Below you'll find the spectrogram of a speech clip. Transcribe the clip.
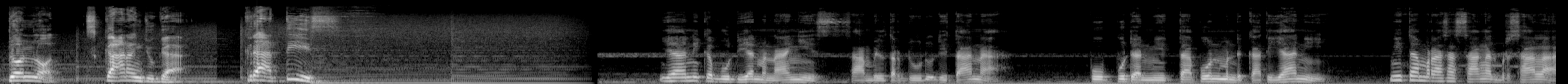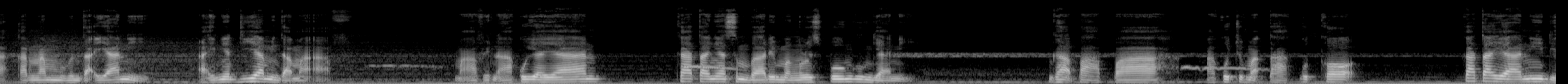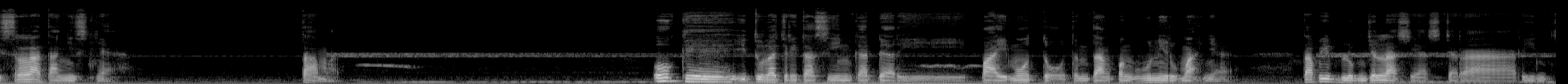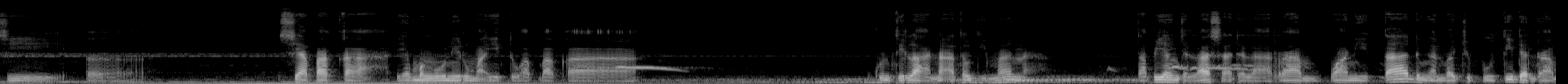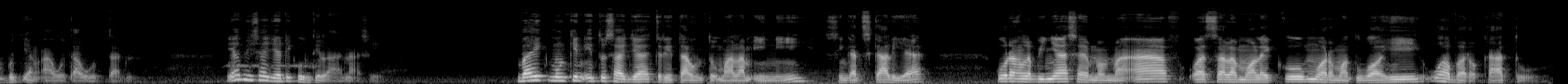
download sekarang juga gratis. Yani kemudian menangis sambil terduduk di tanah. Pupu dan Mita pun mendekati Yani. Mita merasa sangat bersalah karena membentak Yani. Akhirnya dia minta maaf. Maafin aku ya Yan Katanya sembari mengelus punggung Yani. Gak apa-apa Aku cuma takut kok Kata Yani di sela tangisnya. Tamat. Oke, itulah cerita singkat dari Paimoto tentang penghuni rumahnya. Tapi belum jelas ya secara rinci uh, siapakah yang menghuni rumah itu? Apakah kuntilanak atau gimana? Tapi yang jelas adalah ram wanita dengan baju putih dan rambut yang awut-awutan. Ya bisa jadi kuntilanak sih Baik mungkin itu saja cerita untuk malam ini Singkat sekali ya Kurang lebihnya saya mohon maaf Wassalamualaikum warahmatullahi wabarakatuh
